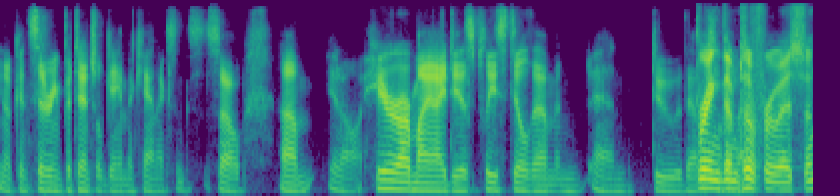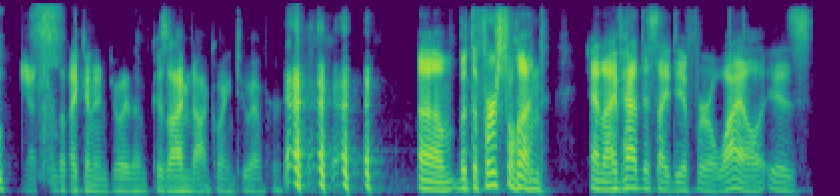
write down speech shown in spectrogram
you know considering potential game mechanics and so um, you know here are my ideas please steal them and and do them bring so them to I, fruition yeah, so that I can enjoy them because I'm not going to ever. Um, but the first one, and I've had this idea for a while, is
